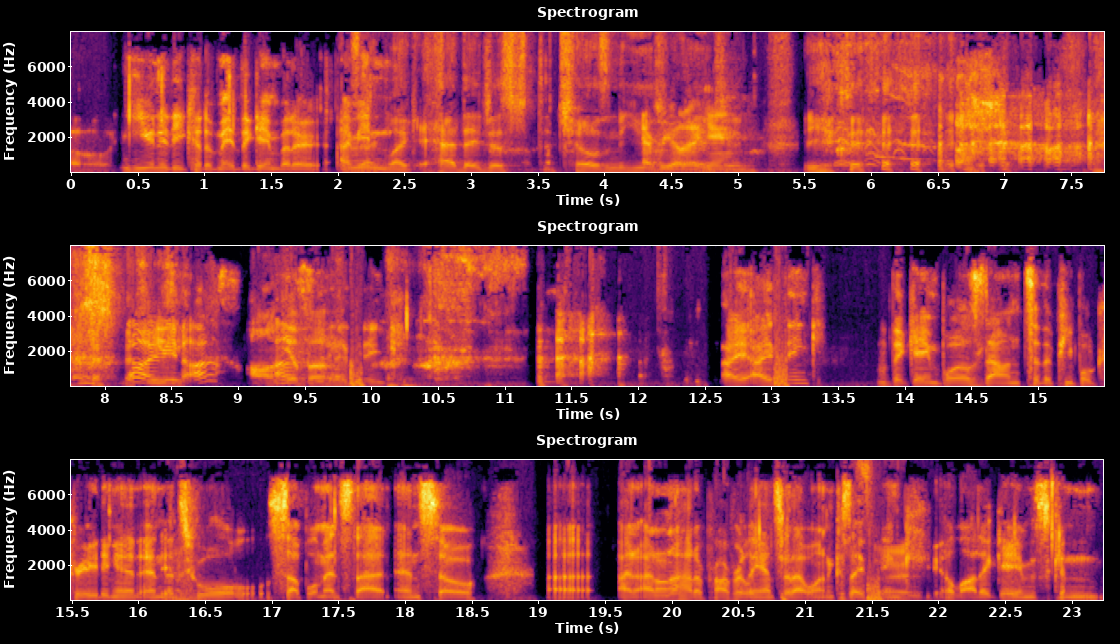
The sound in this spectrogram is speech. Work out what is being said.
Oh, Unity could have made the game better. I mean, like had they just chosen to use Every your other engine, game. yeah. No, I mean, honest, all the honestly, above. I think I, I think the game boils down to the people creating it, and Yeah. the tool supplements that. And so, uh, I, I don't know how to properly answer that one because I think Right. a lot of games can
